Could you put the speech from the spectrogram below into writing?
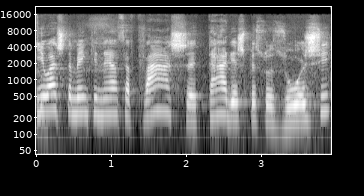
E eu acho também que nessa faixa etária as pessoas hoje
